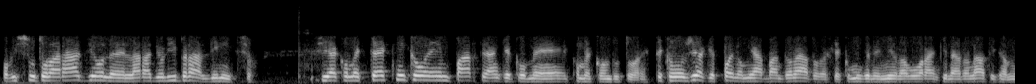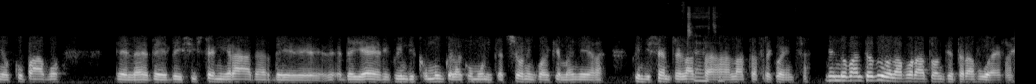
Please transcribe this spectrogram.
ho, vissuto la radio, le, la radio libera all'inizio, sia come tecnico e in parte anche come, come, conduttore. Tecnologia che poi non mi ha abbandonato perché comunque nel mio lavoro anche in aeronautica mi occupavo del, de, dei sistemi radar, de, degli aerei, quindi comunque la comunicazione in qualche maniera, quindi sempre l'alta, certo. l'alta frequenza. Nel 92 ho lavorato anche per AVR,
